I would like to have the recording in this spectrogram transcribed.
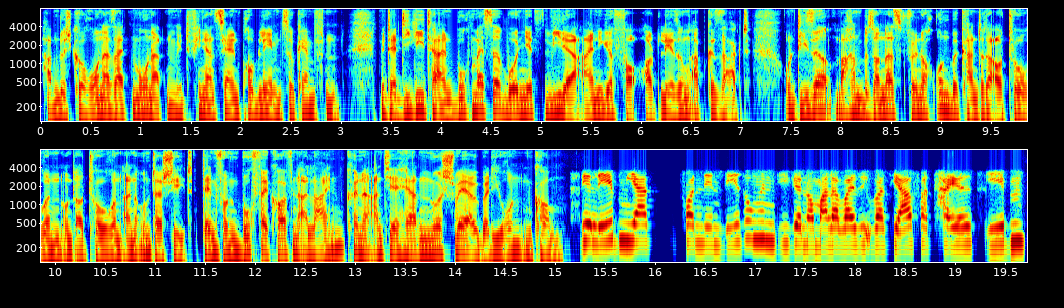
haben durch Corona seit Monaten mit finanziellen Problemen zu kämpfen. Mit der digitalen Buchmesse wurden jetzt wieder einige Vorortlesungen abgesagt. Und diese machen besonders für noch unbekanntere Autorinnen und Autoren einen Unterschied. Denn von Buchverkäufen allein könne Antje Herden nur schwer über die Runden kommen. Wir leben ja von den Lesungen, die wir normalerweise übers Jahr verteilt geben.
